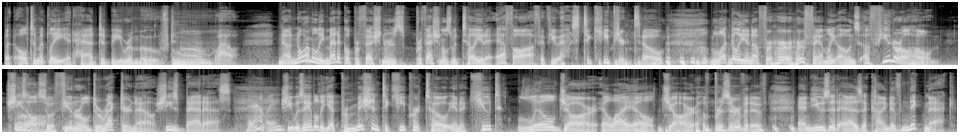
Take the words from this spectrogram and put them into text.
but ultimately it had to be removed. Wow. Now, normally medical professionals professionals would tell you to f off if you asked to keep your toe. Luckily enough for her, her family owns a funeral home. She's oh. also a funeral director now. She's badass. Apparently. She was able to get permission to keep her toe in a cute lil jar, L I L, jar of preservative and use it as a kind of knickknack.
